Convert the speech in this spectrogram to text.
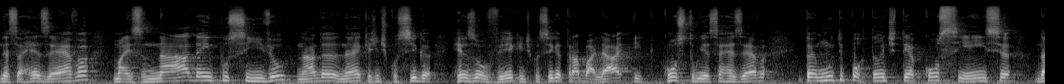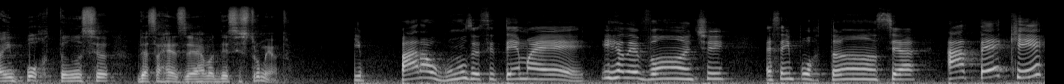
dessa reserva, mas nada é impossível, nada né, que a gente consiga resolver, que a gente consiga trabalhar e construir essa reserva. Então é muito importante ter a consciência da importância dessa reserva, desse instrumento. E para alguns esse tema é irrelevante, essa importância, até que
